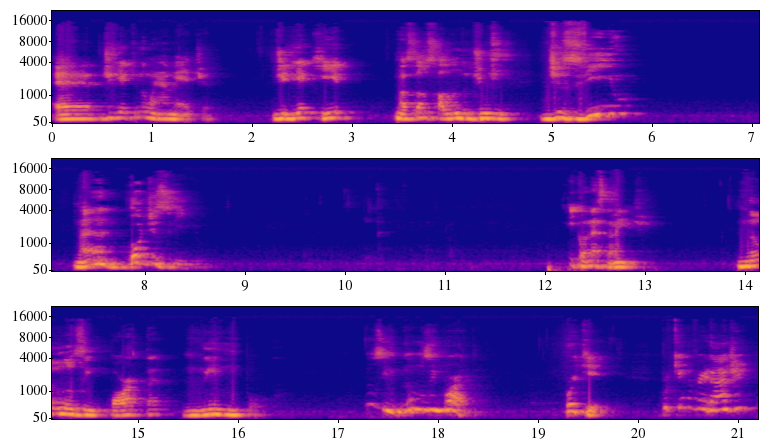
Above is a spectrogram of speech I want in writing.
É, diria que não é a média. Diria que nós estamos falando de um desvio né, do desvio. E honestamente, não nos importa nem um pouco. Não nos importa. Por quê? Porque, na verdade,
